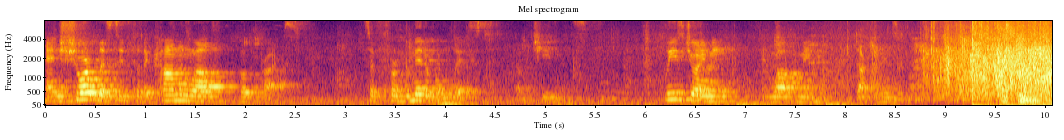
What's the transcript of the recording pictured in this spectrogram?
and shortlisted for the Commonwealth Book Prize. It's a formidable list of achievements. Please join me in welcoming Dr. Vincent.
